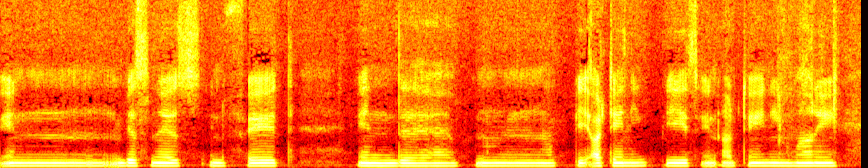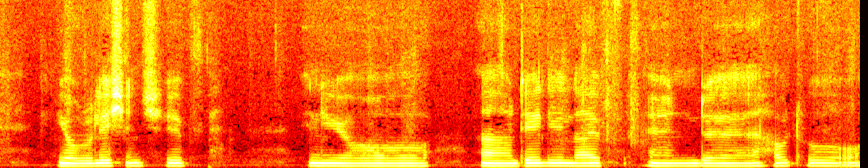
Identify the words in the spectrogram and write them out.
in business in faith in the um, attaining peace in attaining money your relationship in your uh, daily life and uh, how to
